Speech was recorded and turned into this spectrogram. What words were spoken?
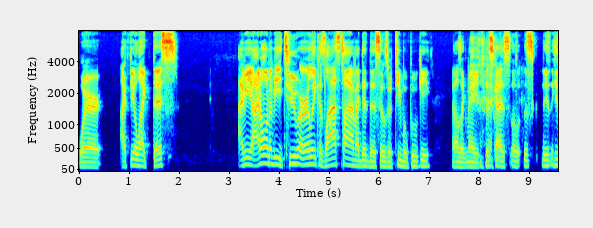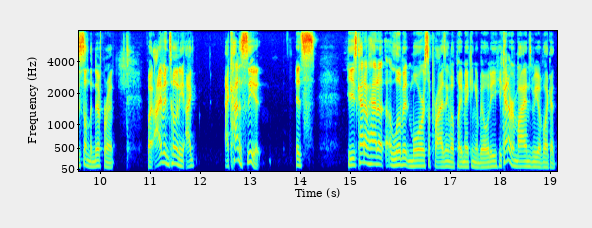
Where I feel like this, I mean, I don't want to be too early because last time I did this, it was with Teemu Pukki. And I was like, mate, this guy's this he's something different. But Ivan Toney, I I kind of see it. It's he's kind of had a, a, little bit more surprising of a playmaking ability. He kind of reminds me of like a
